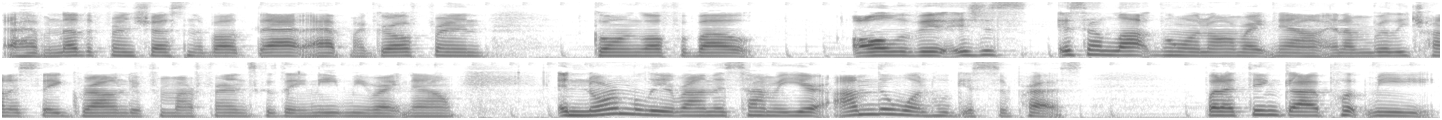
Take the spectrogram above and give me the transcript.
I have another friend stressing about that. I have my girlfriend going off about all of it. It's just it's a lot going on right now and I'm really trying to stay grounded for my friends cuz they need me right now. And normally around this time of year, I'm the one who gets depressed. But I think God put me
